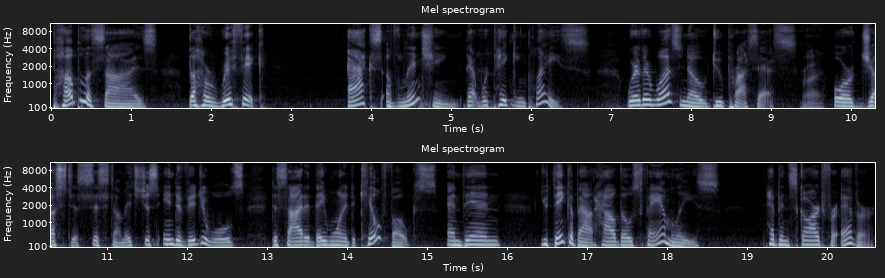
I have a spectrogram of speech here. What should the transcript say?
publicize the horrific acts of lynching that were taking place where there was no due process right. or justice system. It's just individuals decided they wanted to kill folks. And then you think about how those families have been scarred forever.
